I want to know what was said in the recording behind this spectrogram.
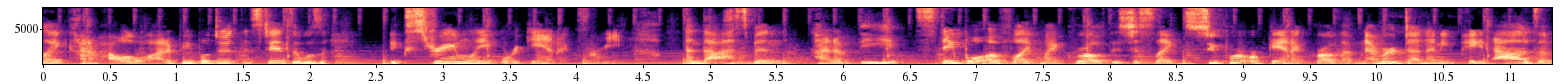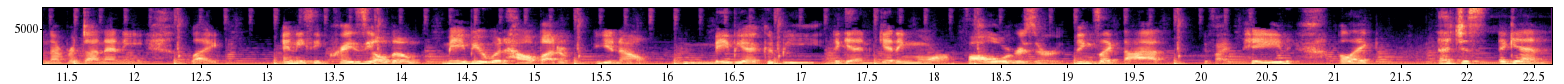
like kind of how a lot of people do it these days. It was extremely organic for me. And that has been kind of the staple of like my growth is just like super organic growth. I've never done any paid ads. I've never done any like anything crazy, although maybe it would help. I don't, you know, maybe I could be again getting more followers or things like that if I paid. But like that just again,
